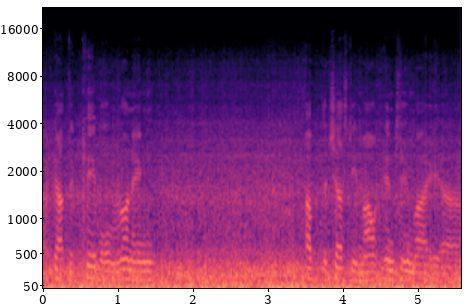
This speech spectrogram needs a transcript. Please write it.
I've got the cable running up the chesty mount into my uh,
